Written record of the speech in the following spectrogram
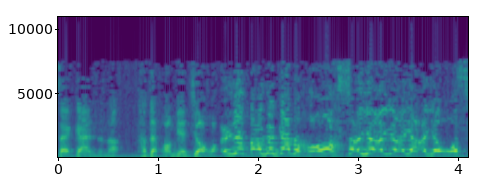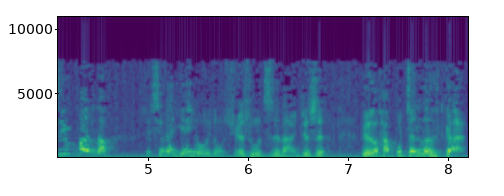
在干着呢，他在旁边叫唤，哎呀，大哥干得好啊！哎呀哎呀哎呀哎呀，我兴奋了。就现在也有一种学术之男，就是比如说他不真的干，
